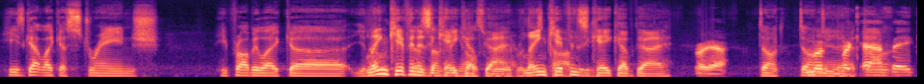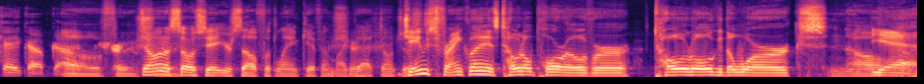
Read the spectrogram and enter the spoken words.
he's got like a strange. He probably like uh, you know. Lane Kiffin is a K cup guy. Lane his Kiffin's a coffee. K cup guy. Oh yeah, Don't don't Mc- do that. Don't, McCafe K cup guy. Oh, for don't sure. associate yourself with Lane Kiffin like Sure. that. Don't just, James Franklin is total pour over, total the works. No, Yes.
